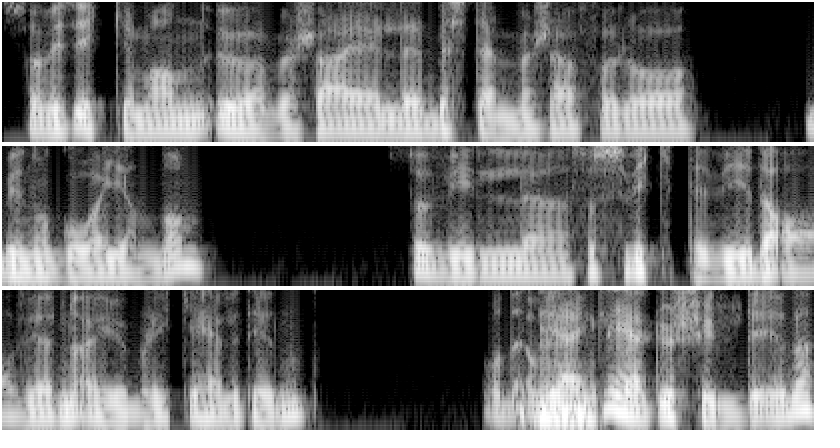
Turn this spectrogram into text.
Så hvis ikke man øver seg eller bestemmer seg for å begynne å gå igjennom, så, vil, så svikter vi det avgjørende øyeblikket hele tiden. Og, det, og vi er Mm. egentlig helt uskyldige i det.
